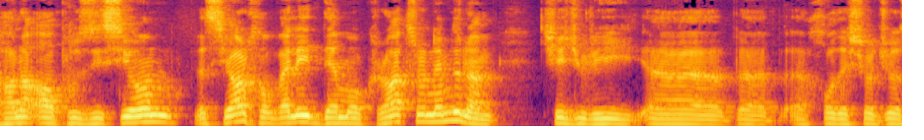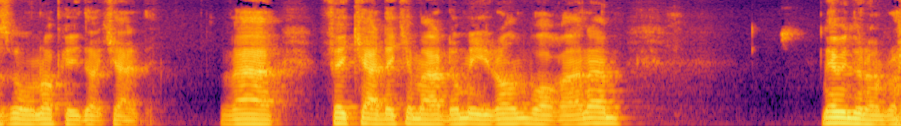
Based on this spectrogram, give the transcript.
حالا اپوزیسیون بسیار خوب ولی دموکرات رو نمی‌دونم چه جوری خودش رو جزو اونا پیدا کرده. و فکر کرده که مردم ایران واقعا هم نمی‌دونم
